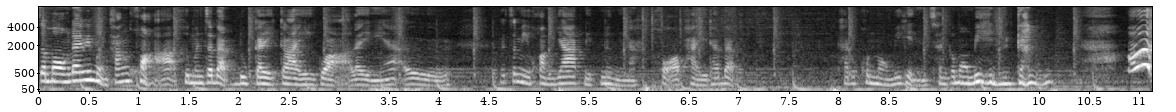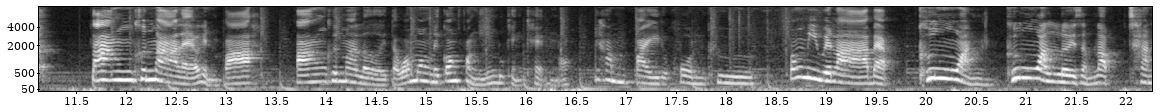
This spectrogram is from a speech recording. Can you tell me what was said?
จะมองได้ไม่เหมือนข้างขวา คือมันจะแบบดูไกลๆกว่าอะไรอย่างเงี้ย เออ ก็จะมีความยากนิดนึงนะ ขออภัยถ้าแบบ ถ้าทุกคนมองไม่เห็น ฉันก็มองไม่เห็นเหมือนกัน ตั้งขึ้นมาแล้วเห็นปะตั้งขึ้นมาเลย แต่ว่ามองในกล้องฝั่งนี้ยังดูแข็งๆเนาะที่ทำไปทุกคนคือต้องมีเวลาแบบ ครึ่งวัน ครึ่งวันเลยสำหรับฉัน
